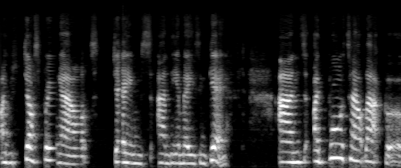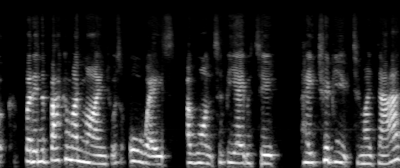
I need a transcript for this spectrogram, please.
I was just bringing out James and the Amazing Gift. And I brought out that book, but in the back of my mind was always, I want to be able to pay tribute to my dad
